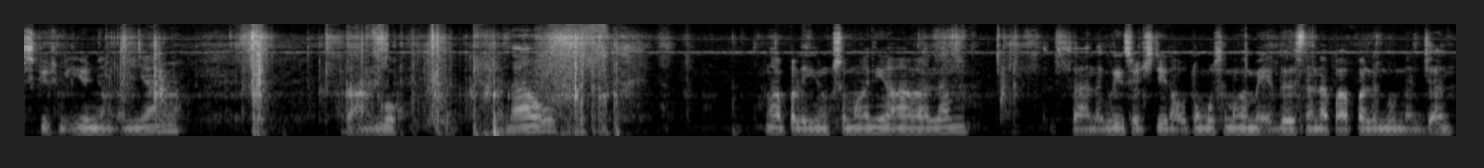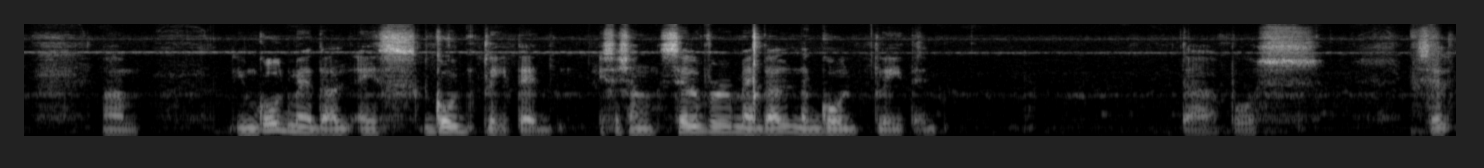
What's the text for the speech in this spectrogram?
excuse me yun yung kanyang rango. Now nga pala yung sa mga hindi nakakalam sa nag-research din ako tungkol sa mga medals na napapalanunan dyan. Um, yung gold medal is gold plated isa siyang silver medal na gold plated tapos sil-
